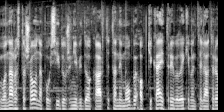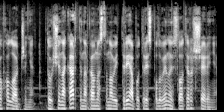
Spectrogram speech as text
Вона розташована по всій довжині відеокарти та немовби обтікає три великі вентилятори охолодження. Товщина карти, напевно, становить 3 або 3,5 слоти розширення.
